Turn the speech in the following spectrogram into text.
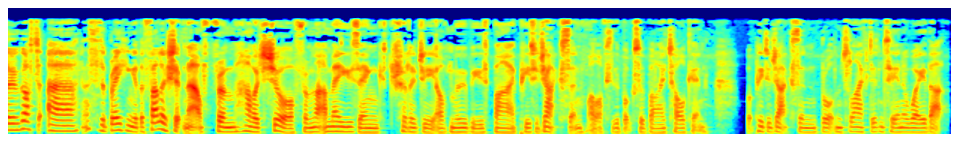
So we've got uh, this is a breaking of the fellowship now from Howard Shore from that amazing trilogy of movies by Peter Jackson. Well, obviously the books were by Tolkien, but Peter Jackson brought them to life, didn't he? In a way that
